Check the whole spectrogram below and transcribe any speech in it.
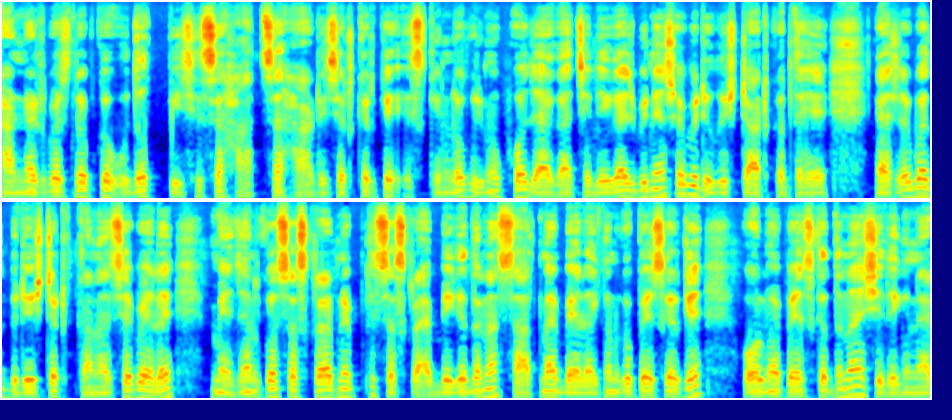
हंड्रेड परसेंट आपको उधर पीछे से हाथ से हार्ड रिसेट करके स्क्रीन लॉक रिमूव हो जाएगा। चलिए गैस बिना से वीडियो को स्टार्ट करते हैं। गैस के बाद वीडियो स्टार्ट करने से पहले मेरे चैनल को सब्सक्राइब नहीं प्लीज़ सब्सक्राइब भी कर देना, साथ में बेल आइकन को प्रेस करके ऑल में प्रेस कर देना इसी देखिए नया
